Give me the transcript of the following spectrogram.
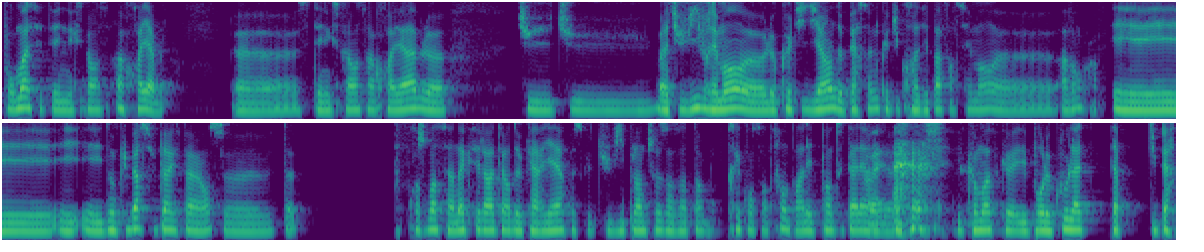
pour moi, c'était une expérience incroyable. Euh, c'était une expérience incroyable. Tu, tu, bah, tu vis vraiment euh, le quotidien de personnes que tu croisais pas forcément euh, avant. Quoi. Et, et, et donc, Uber, super expérience. Franchement, c'est un accélérateur de carrière parce que tu vis plein de choses dans un temps très concentré. On parlait de temps tout à l'heure. Ouais. et comment est-ce que, et pour le coup, là, tu perds,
